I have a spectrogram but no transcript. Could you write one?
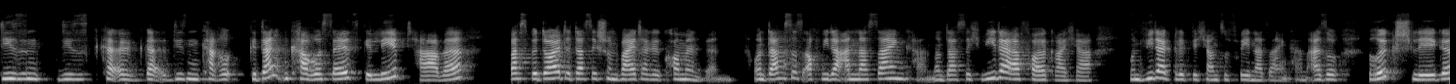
diesen, dieses, diesen Gedankenkarussells gelebt habe, was bedeutet, dass ich schon weiter gekommen bin und dass es auch wieder anders sein kann und dass ich wieder erfolgreicher und wieder glücklicher und zufriedener sein kann. Also Rückschläge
